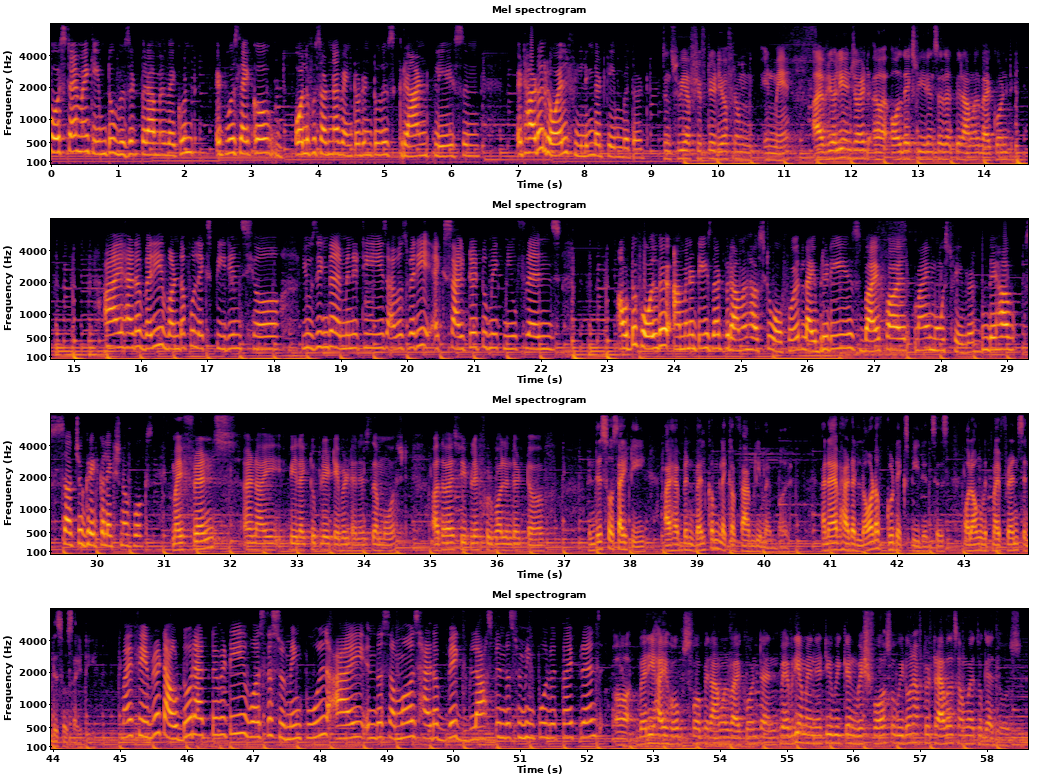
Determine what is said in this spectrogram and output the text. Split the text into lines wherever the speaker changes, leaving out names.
first time I came to visit Piramal Vaikunth, it was like a all of a sudden I've entered into this grand place and it had a royal feeling that came with it.
Since we have shifted here from in May, I've really enjoyed uh, all the experiences at Piramal Vaikunth.
I had a very wonderful experience here using the amenities. I was very excited to make new friends.
Out of all the amenities that Piramal has to offer, library is by far my most favorite. They have such a great collection of books.
My friends and I, we like to play table tennis the most. Otherwise, we play football in the turf.
In this society, I have been welcomed like a family member and I have had a lot of good experiences along with my friends in this society.
My favorite outdoor activity was the swimming pool. I, in the summers, had a big blast in the swimming pool with my friends.
Uh, very high hopes for Piramal Vaikunth and every amenity we can wish for so we don't have to travel somewhere to get those.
